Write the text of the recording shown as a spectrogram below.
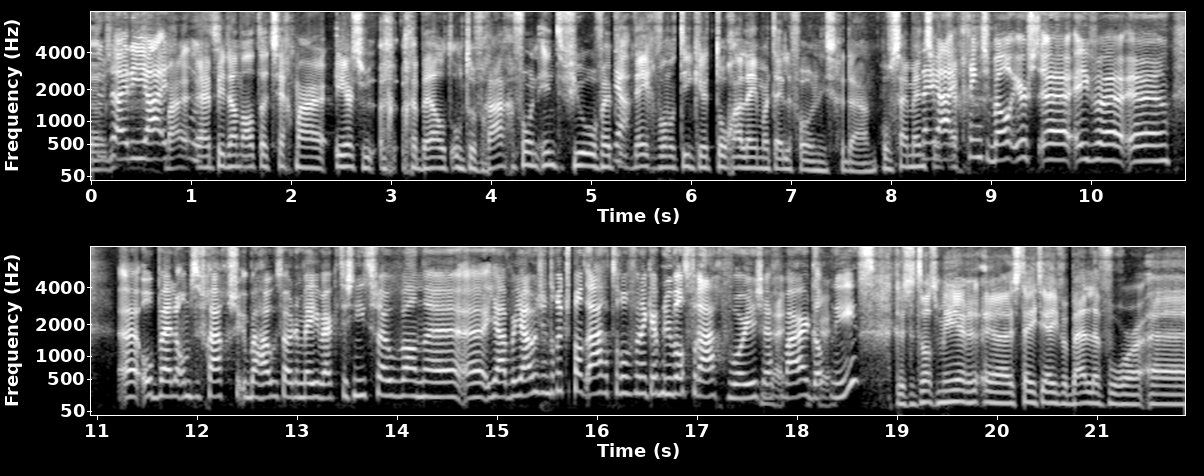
eh, toen zei hij, ja, is Maar goed. heb je dan altijd zeg maar eerst gebeld om te vragen voor een interview? Of heb je Ja. het 9 van de 10 keer toch alleen maar telefonisch gedaan? Of zijn mensen Nee, ja, ook ik ging ze wel eerst eh, even eh, opbellen om te vragen of ze überhaupt zouden meewerken. Het is niet zo van, eh, eh, ja, bij jou is een drugspand aangetroffen en ik heb nu wat vragen voor je, zeg Nee, maar. Dat niet. Dus het was meer eh, steeds even bellen voor eh,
